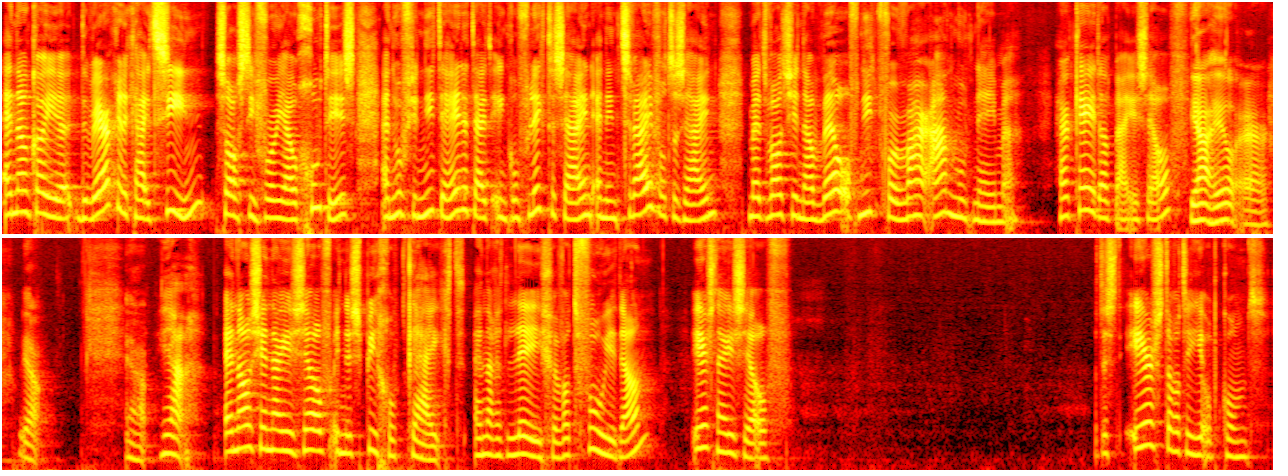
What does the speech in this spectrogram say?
En dan kan je de werkelijkheid zien zoals die voor jou goed is. En hoef je niet de hele tijd in conflict te zijn en in twijfel te zijn met wat je nou wel of niet voor waar aan moet nemen. Herken je dat bij jezelf? Ja, heel erg. Ja, ja. Ja. En als je naar jezelf in de spiegel kijkt en naar het leven, wat voel je dan? Eerst naar jezelf. Wat is het eerste wat er hier opkomt?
